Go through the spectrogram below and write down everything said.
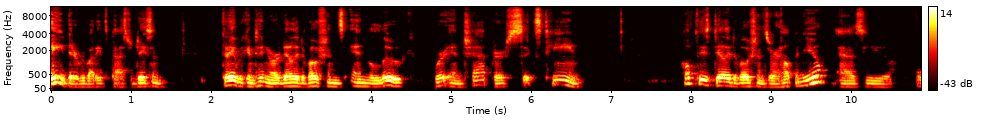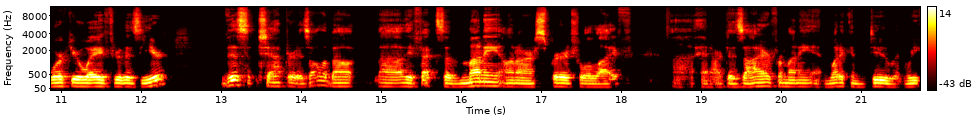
Hey there, everybody, it's Pastor Jason. Today we continue our daily devotions in Luke. We're in chapter 16. Hope these daily devotions are helping you as you work your way through this year. This chapter is all about uh, the effects of money on our spiritual life uh, and our desire for money and what it can do and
